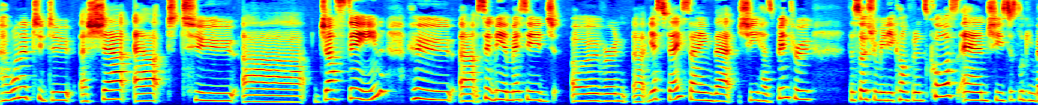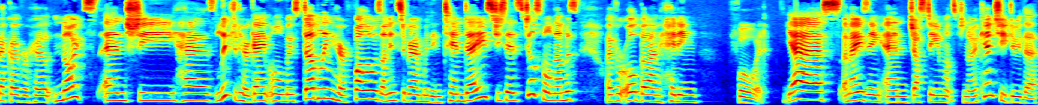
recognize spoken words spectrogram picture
I wanted to do a shout out to uh, Justine, who uh, sent me a message over uh, yesterday saying that she has been through the social media confidence course and she's just looking back over her notes and she has lifted her game, almost doubling her followers on Instagram within 10 days. She says, still small numbers overall, but I'm heading forward. Yes, amazing. And Justine wants to know can she do the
